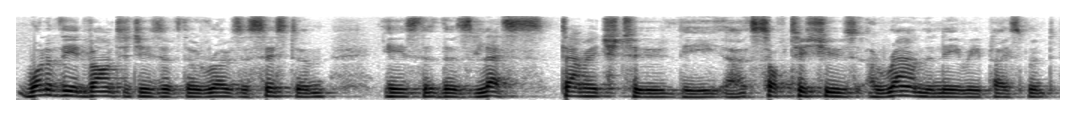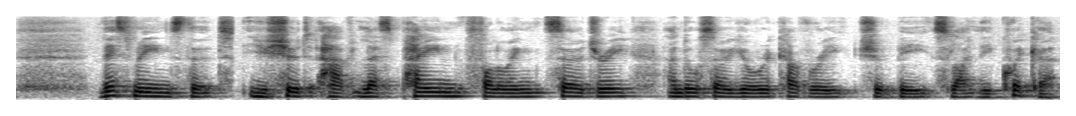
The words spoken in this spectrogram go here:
One of the advantages of the ROSA system is that there's less damage to the uh, soft tissues around the knee replacement this means that you should have less pain following surgery and also your recovery should be slightly quicker.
